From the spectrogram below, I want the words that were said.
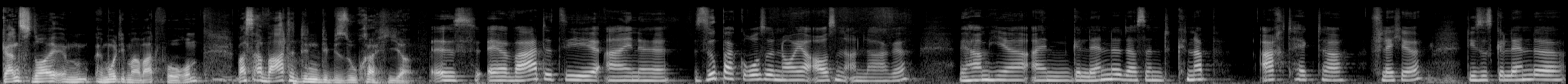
ganz neu im Multimavat Forum. Was erwartet denn die Besucher hier? Es erwartet sie eine super große neue Außenanlage. Wir haben hier ein Gelände, das sind knapp acht Hektar Fläche. Mhm. Dieses Gelände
